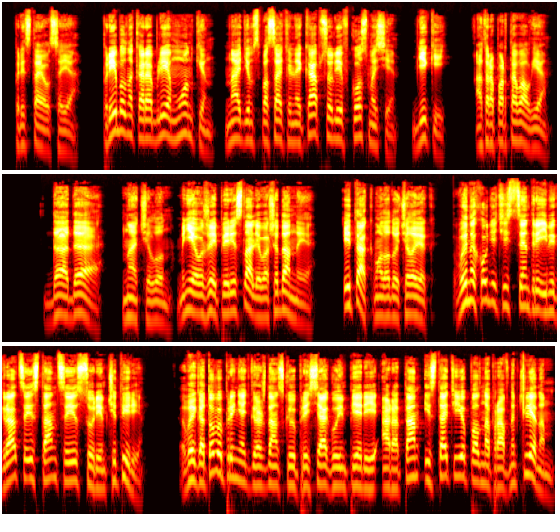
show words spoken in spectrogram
— представился я. «Прибыл на корабле Монкин, найден в спасательной капсуле в космосе. Дикий», — отрапортовал я. «Да-да», — начал он, — «мне уже переслали ваши данные. Итак, молодой человек, вы находитесь в центре иммиграции станции Сурем-4. Вы готовы принять гражданскую присягу империи Аратан и стать ее полноправным членом?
